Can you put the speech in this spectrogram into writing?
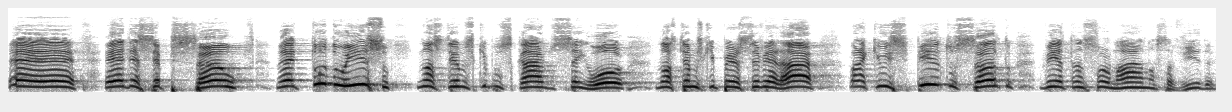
é, é, é decepção. Né? Tudo isso nós temos que buscar do Senhor, nós temos que perseverar para que o Espírito Santo venha transformar a nossa vida.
